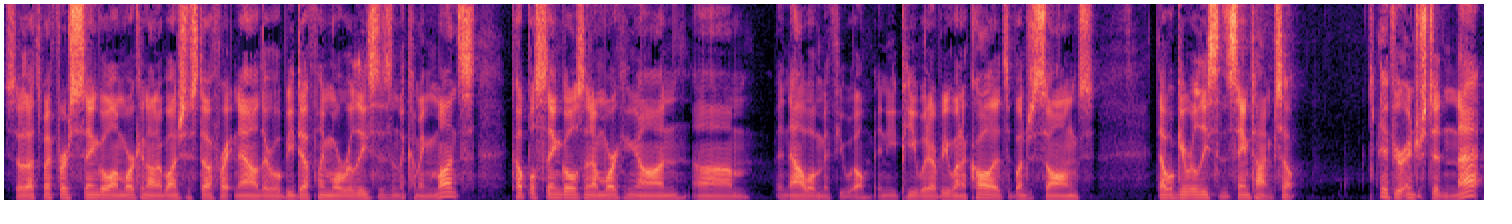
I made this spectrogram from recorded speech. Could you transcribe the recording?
So that's my first single. I'm working on a bunch of stuff right now. There will be definitely more releases in the coming months. A couple singles, and I'm working on um, an album, if you will, an EP, whatever you want to call it. It's a bunch of songs that will get released at the same time. So if you're interested in that,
